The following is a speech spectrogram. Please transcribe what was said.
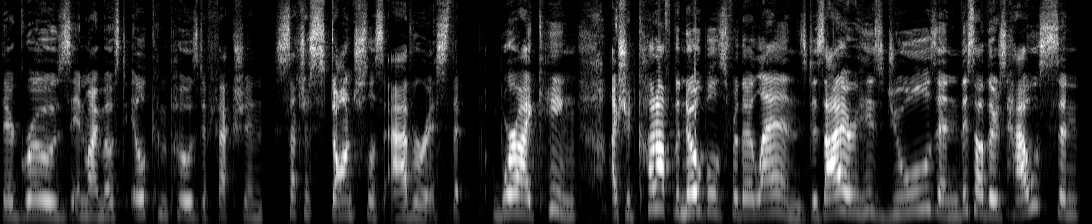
there grows in my most ill composed affection such a staunchless avarice that were I king, I should cut off the nobles for their lands, desire his jewels and this other's house, and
